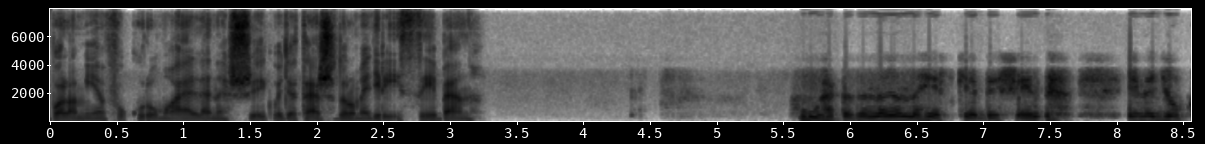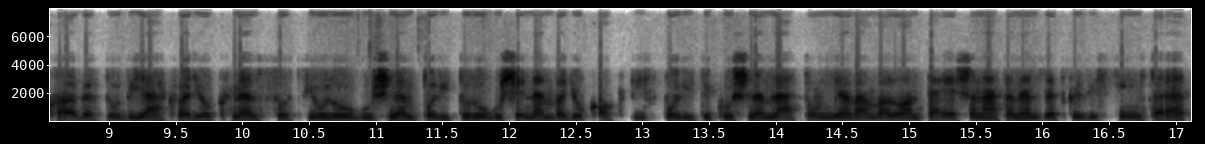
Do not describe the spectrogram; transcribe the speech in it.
valamilyen fokú roma ellenesség, vagy a társadalom egy részében. Hú, hát ez egy nagyon nehéz kérdés. Én, én egy joghallgató diák vagyok, nem szociológus, nem politológus, én nem vagyok aktív politikus, nem látom nyilvánvalóan teljesen át a nemzetközi színteret.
